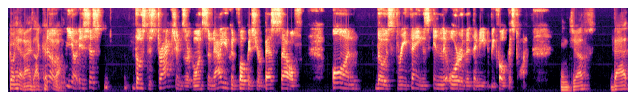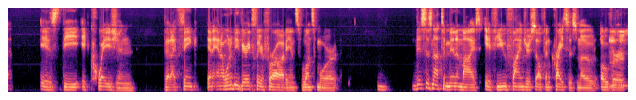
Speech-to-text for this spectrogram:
go ahead i, I cut no, you off you know it's just those distractions are gone. So now you can focus your best self on those three things in the order that they need to be focused on. And Jeff, that is the equation that I think, and, and I want to be very clear for our audience once more. This is not to minimize if you find yourself in crisis mode over mm-hmm.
